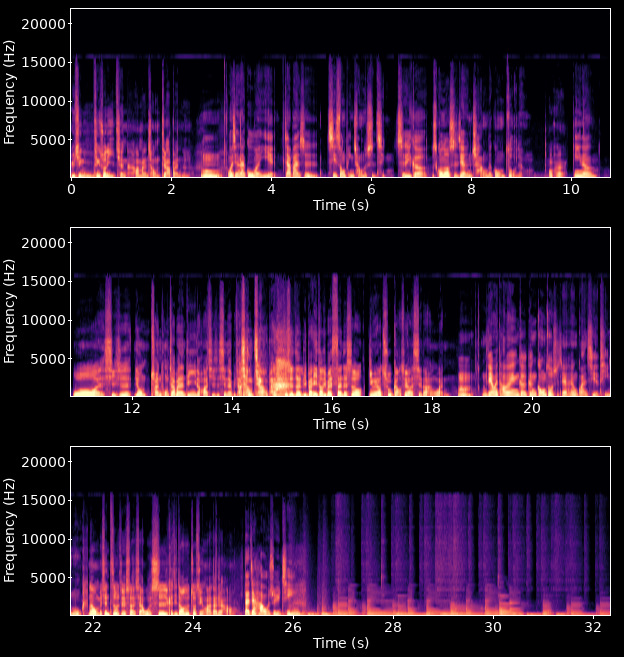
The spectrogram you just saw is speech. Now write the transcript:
郁青，你听说你以前还蛮常加班的？嗯，我以前在顾问业，加班是稀松平常的事情，是一个工作时间很长的工作，这样。OK，你呢？我其实用传统加班的定义的话，其实现在比较常加班，就是在礼拜一到礼拜三的时候，因为要出稿，所以要写到很晚。嗯，我们今天会讨论一个跟工作时间很有关系的题目。那我们先自我介绍一下，我是科技导读周清华，大家好。大家好，我是郁青。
